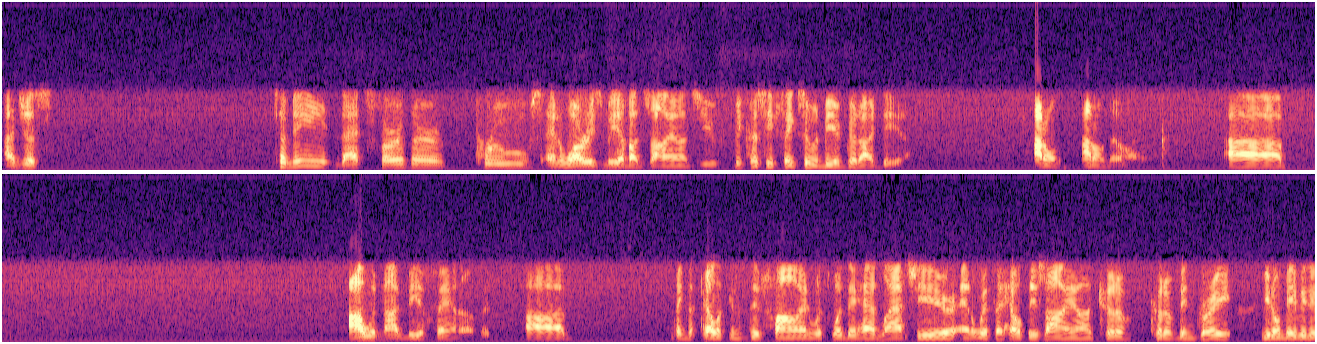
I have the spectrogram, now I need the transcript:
I just, to me, that further proves and worries me about Zion's youth because he thinks it would be a good idea. I don't. I don't know. Uh, I would not be a fan of it. Uh, I think the Pelicans did fine with what they had last year, and with a healthy Zion, could have could have been great. You know, maybe they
